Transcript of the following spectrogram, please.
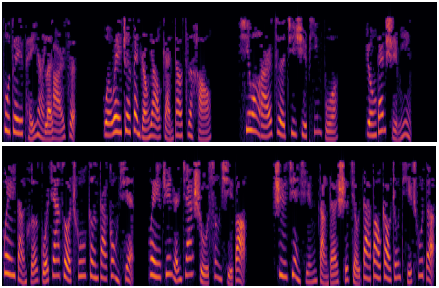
部队培养了儿子，我为这份荣耀感到自豪。希望儿子继续拼搏，勇担使命，为党和国家做出更大贡献。为军人家属送喜报，是践行党的十九大报告中提出的。”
